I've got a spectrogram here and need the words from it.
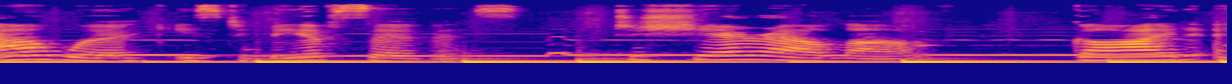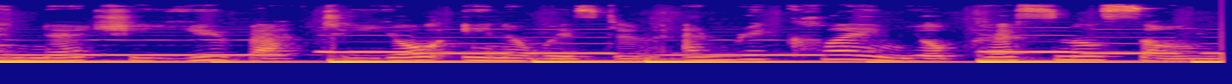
Our work is to be of service, to share our love, guide and nurture you back to your inner wisdom, and reclaim your personal song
